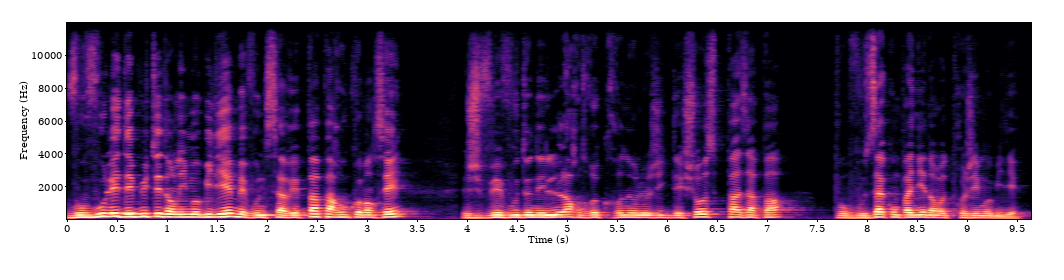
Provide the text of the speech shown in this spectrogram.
Vous voulez débuter dans l'immobilier mais vous ne savez pas par où commencer Je vais vous donner l'ordre chronologique des choses pas à pas pour vous accompagner dans votre projet immobilier.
